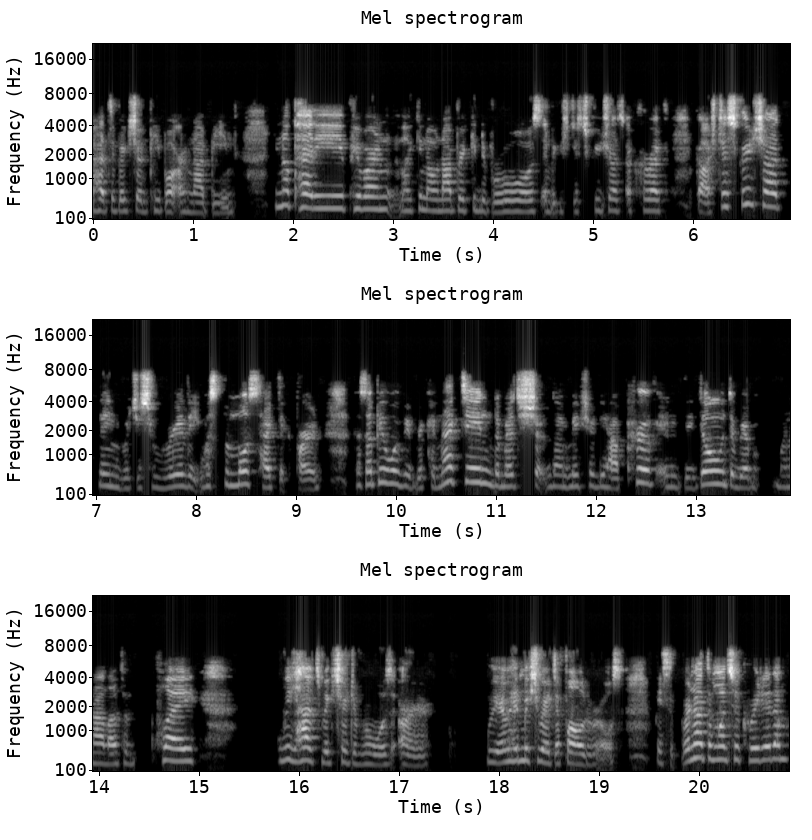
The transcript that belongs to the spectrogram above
had to make sure people are not being, you know, petty. People aren't like, you know, not breaking the rules, and because the screenshots are correct. Gosh, the screenshot thing was just really was the most hectic part because some people would be reconnecting. They make sure, they make sure they have proof, and if they don't, then we're, we're not allowed to play. We have to make sure the rules are. We have to make sure we have to follow the rules. Basically, we're not the ones who created them,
